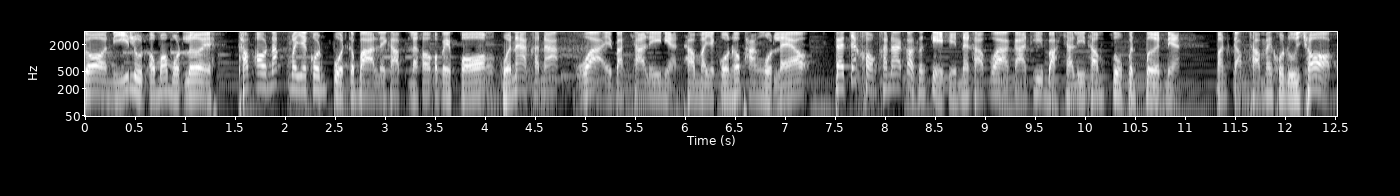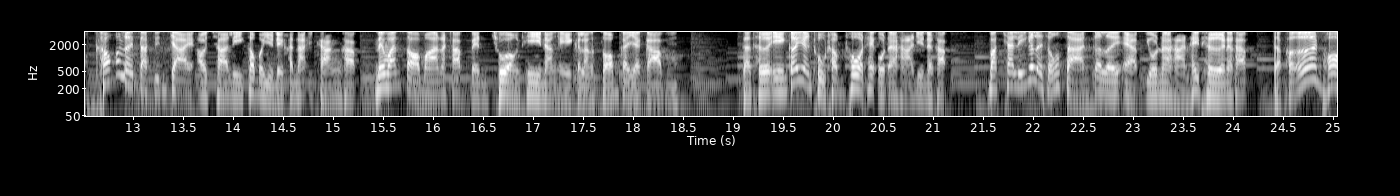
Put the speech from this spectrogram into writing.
ก็หนีหลุดออกมาหมดเลยทำเอานักมายากลปวดกระบาลเลยครับ แล้วเขาก็ไปฟ้องหัวหน้าคณะว่าไอ้บักชาลีเนี่ยทำมายากลเขาพังหมดแล้ว แต่เจ้าของคณะก็สังเกตเห็นนะครับว่าการที่บักชาลีทำตัวเปิดๆเนี่ย มันกลับทำให้คนดูชอบ เขาก็เลยตัดสินใจเอาชาลีเข้ามาอยู่ในคณะอีกครั้งครับ ในวันต่อมานะครับเป็นช่วงที่นางเอกกำลังซ้อมกายกรรม แต่เธอเองก็ยังถูกทำโทษให้อดอาหารอยู่นะครับบักชาลีก็เลยสงสารก็เลยแอบโยนอาหารให้เธอนะครับ แต่เผอิญพ่อ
